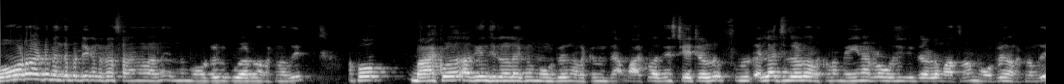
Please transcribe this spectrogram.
ബോർഡറായിട്ട് ബന്ധപ്പെട്ട് കിടക്കുന്ന സ്ഥലങ്ങളാണ് ഇന്ന് മോട്ടറിൽ കൂടുതലായിട്ട് നടക്കുന്നത്. അപ്പോൾ ബാക്കിയുള്ള അധികം ജില്ലകളിലേക്കും മോട്ടറിൽ നടക്കുന്നില്ല. ബാക്കിയുള്ള അധികം സ്റ്റേറ്റുകളിൽ ഫുൾ എല്ലാ ജില്ലകളിലും നടക്കുന്ന മെയിൻ ആയിട്ടുള്ള കുറച്ച് ജില്ലകളിൽ മാത്രമാണ് മോട്ടറിൽ നടക്കുന്നത്.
